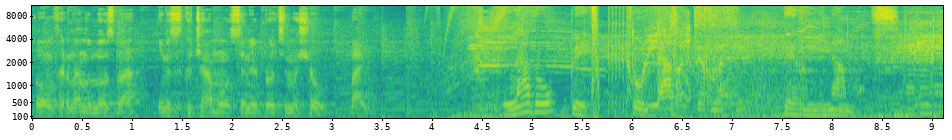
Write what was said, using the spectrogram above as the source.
con Fernando Losba y nos escuchamos en el próximo show. Bye. Lado B, tu lado alternativo. Terminamos.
